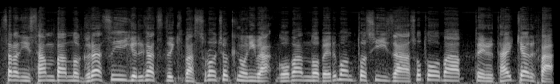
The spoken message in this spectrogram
さらに3番のグラスイーグルが続きます。その直後には5番のベルモントシーザー外を回っている大気アルファ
